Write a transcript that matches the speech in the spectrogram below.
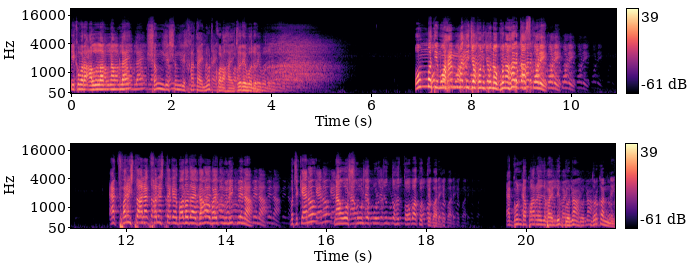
কে কবার আল্লাহর নাম লয় সঙ্গে সঙ্গে খাতায় নোট করা হয় জোরে বলুন। উম্মতি মুহাম্মাদি যখন কোনো গুনাহের কাজ করে এক ফারিস্তা আর এক ফারিস্তাকে বাধা দেয় দাঁড়াও ভাই তুমি লিখবে না। বলছে কেন? না ও সন্ধ্যে পর্যন্ত তওবা করতে পারে। এক ঘণ্টা পার হয়ে যায় ভাই লিখব না? দরকার নেই।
